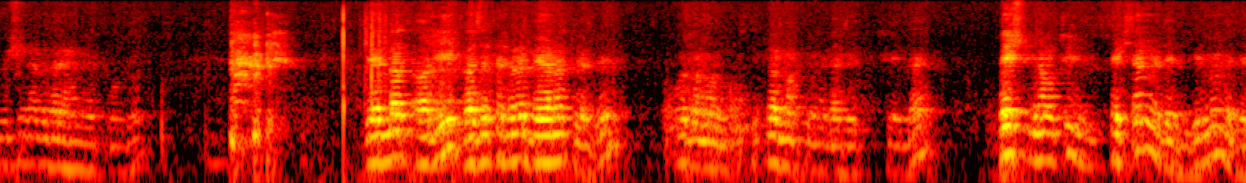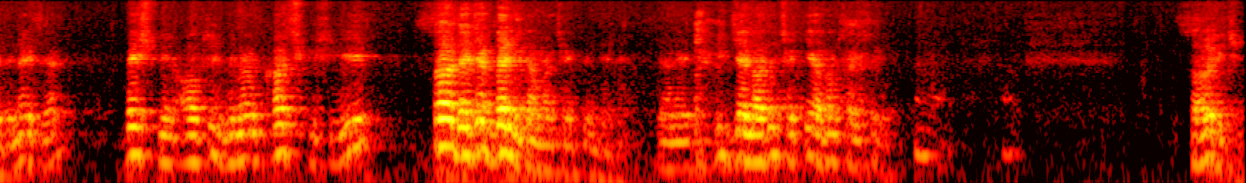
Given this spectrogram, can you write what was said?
Bu işin ne kadar ehemmiyet olduğu. Cellat Ali gazetelere beyanat verdi. O zaman İstiklal Mahkemeleri 5680 mi dedi, 20 mi dedi neyse 5600 bilmem kaç kişiyi sadece ben idama çektim dedi. Yani bir celladın çektiği adam sayısı bu. Sarık için.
